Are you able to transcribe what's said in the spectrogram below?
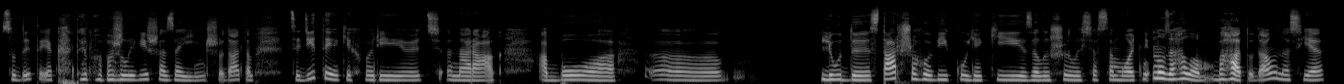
судити, яка тема важливіша за іншу? Да? Там, це діти, які хворіють на рак, або е, люди старшого віку, які залишилися самотні. Ну, загалом багато да, у нас є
